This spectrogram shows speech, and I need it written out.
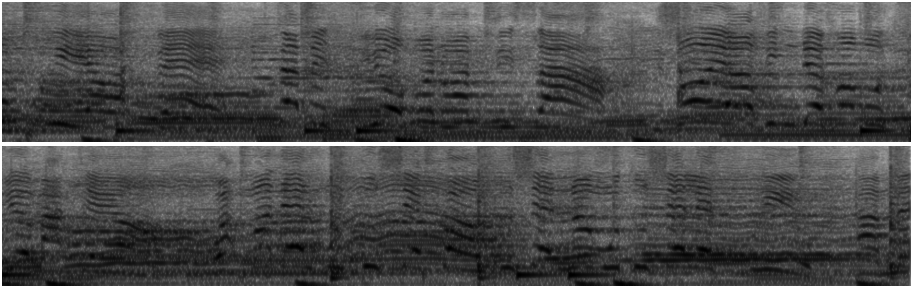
son priye wap fe. Feme diyo bon wap di sa. Joun yo vin devan moun diyo mater. Wap mandel pou touche kon, touche nan moun, touche l'esprit. Amen.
